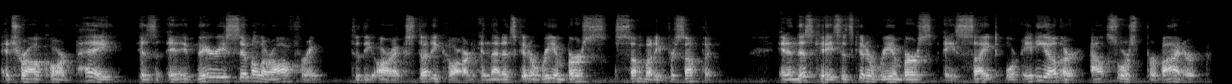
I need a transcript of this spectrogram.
And Trial Card Pay is a very similar offering to the RX study card in that it's going to reimburse somebody for something. And in this case, it's going to reimburse a site or any other outsourced provider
